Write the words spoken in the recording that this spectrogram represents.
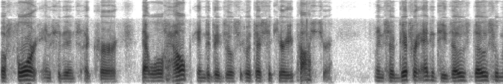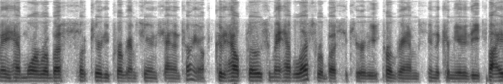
before incidents occur that will help individuals with their security posture. And so different entities, those those who may have more robust security programs here in San Antonio, could help those who may have less robust security programs in the community by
